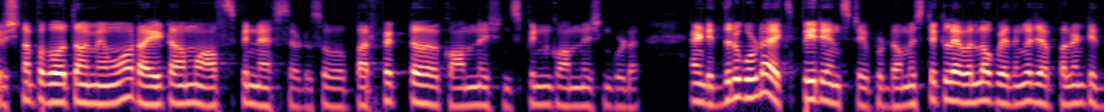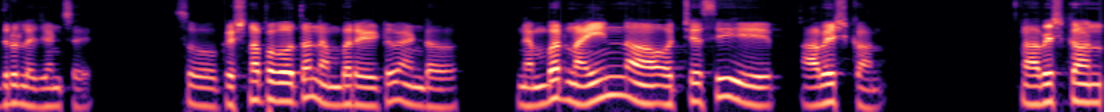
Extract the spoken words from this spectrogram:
కృష్ణప్ప గౌతమ్ ఏమో రైట్ ఆర్మ్ ఆఫ్ స్పిన్ ఏస్తాడు. So, perfect combination spin combination కూడా. అండ్ ఇద్దరు కూడా ఎక్స్‌పీరియన్స్‌డే. ఇప్పుడు డొమెస్టిక్ లెవెల్‌లో ఒక విధంగా చెప్పాలంటే ఇద్దరు లెజెండ్సే. So, Krishnappa Gowtham number 8 and number 9 వచ్చేసి ఆవేష్ ఖాన్. ఆవేష్ ఖాన్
